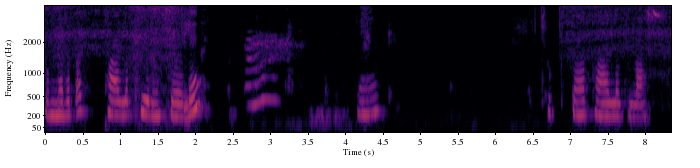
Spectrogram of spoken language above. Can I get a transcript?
Bunları da parlatıyorum şöyle. Bak. Çok güzel parladılar.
